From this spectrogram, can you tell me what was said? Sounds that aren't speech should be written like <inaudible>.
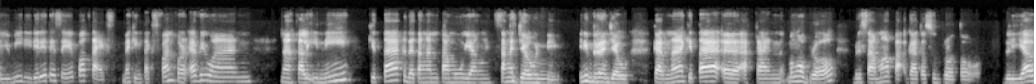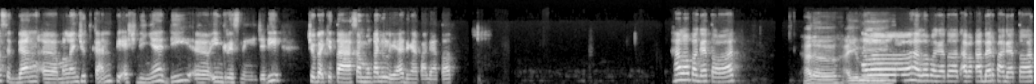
Ayumi di DDTC Podtext, Making Tax Fun for Everyone. Nah, kali ini kita kedatangan tamu yang sangat jauh nih. Ini beneran jauh, karena kita uh, akan mengobrol bersama Pak Gatot Subroto. Beliau sedang uh, melanjutkan PhD-nya di uh, Inggris nih. Jadi, coba kita sambungkan dulu ya dengan Pak Gatot. Halo Pak Gatot. Halo, Ayumi. Halo, halo Pak Gatot. Apa kabar Pak Gatot?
